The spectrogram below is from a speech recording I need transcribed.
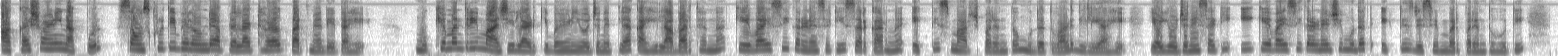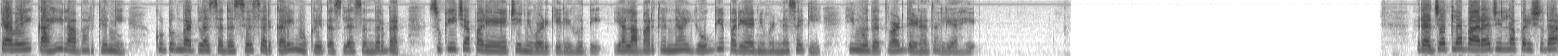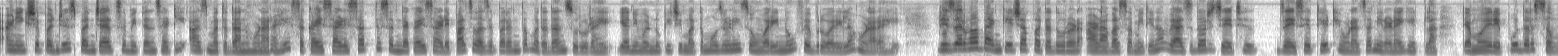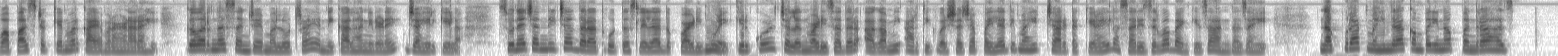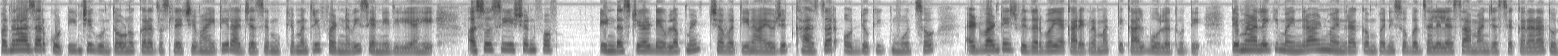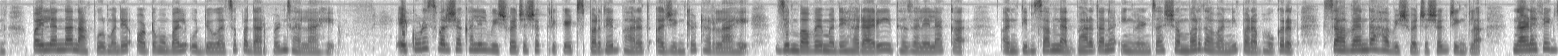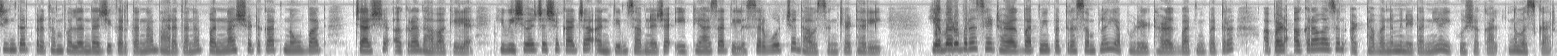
आकाशवाणी नागपूर संस्कृती भेलोंडे आपल्याला ठळक बातम्या देत आहे. मुख्यमंत्री माझी लाडकी बहीण योजनेतल्या काही लाभार्थ्यांना केवायसी करण्यासाठी सरकारनं एकतीस मार्चपर्यंत मुदतवाढ दिली आहे. या योजनेसाठी ई केवायसी करण्याची मुदत एकतीस डिसेंबरपर्यंत होती. त्यावेळी काही लाभार्थ्यांनी कुटुंबातला सदस्य सरकारी नोकरीत असल्यासंदर्भात चुकीच्या पर्यायाची निवड केली होती. या लाभार्थ्यांना योग्य पर्याय निवडण्यासाठी ही मुदतवाढ देण्यात आली आहे. राज्यातल्या बारा जिल्हा परिषदा आणि एकशे पंचवीस पंचायत समित्यांसाठी आज मतदान होणार आहे. सकाळी साडेसात ते संध्याकाळी साडेपाच वाजेपर्यंत मतदान सुरू राहील. या निवडणुकीची मतमोजणी सोमवारी नऊ फेब्रुवारीला होणार आहे. रिझर्व्ह बँकेच्या पतधोरण आढावा समितीनं व्याजदर जेथे जैसे थे ठेवण्याचा निर्णय घेतला. त्यामुळे रेपो दर सव्वा पाच टक्क्यांवर कायम राहणार आहे. गव्हर्नर संजय मल्होत्रा यांनी काल हा निर्णय जाहीर केला. सोन्या चांदीच्या दरात होत असलेल्या वाढीमुळे किरकोळ चलनवाढीचा दर आगामी आर्थिक वर्षाच्या पहिल्या तिमाहीत चार टक्के राहील असा रिझर्व्ह बँकेचा अंदाज आहे. नागपुरात महिंद्रा कंपनीनं पंधरा हज पंधरा हजार कोटींची गुंतवणूक करत असल्याची माहिती राज्याचे मुख्यमंत्री फडणवीस यांनी दिली आहे. असोसिएशन फॉर इंडस्ट्रीयल डेव्हलपमेंटच्या वतीनं आयोजित खासदार औद्योगिक महोत्सव ॲडव्हान्टेज विदर्भ या कार्यक्रमात ते काल बोलत होते. ते म्हणाले की महिंद्रा अँड महिंद्रा कंपनीसोबत झालेल्या सामंजस्य करारातून पहिल्यांदा नागपूरमध्ये ऑटोमोबाईल उद्योगाचं पदार्पण झालं आहे. एकोणीस वर्षाखालील विश्वचषक क्रिकेट स्पर्धेत भारत अजिंक्य ठरला आहे. झिम्बाब्वेमध्ये हरारी इथं झालेल्या का अंतिम सामन्यात भारतानं इंग्लंडचा शंभर धावांनी पराभव करत सहाव्यांदा हा विश्वचषक जिंकला. नाणेफेक जिंकत प्रथम फलंदाजी करताना भारतानं पन्नास षटकात नऊ बाद चारशे अकरा धावा केल्या. ही विश्वचषकाच्या अंतिम सामन्याच्या इतिहासातील सर्वोच्च धावसंख्या ठरली. याबरोबरच हे ठळक बातमीपत्र संपलं. यापुढील ठळक बातमीपत्र आपण अकरा वाजून अठ्ठावन्न मिनिटांनी ऐकू शकाल. नमस्कार.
